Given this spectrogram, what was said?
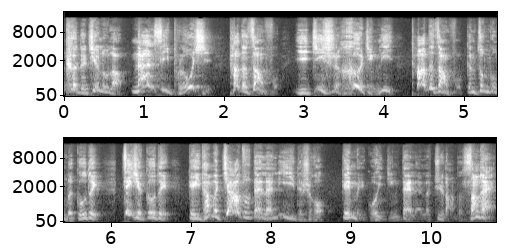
刻的揭露了 Nancy Pelosi 她的丈夫以及是贺锦丽她的丈夫跟中共的勾兑，这些勾兑给他们家族带来利益的时候，给美国已经带来了巨大的伤害。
